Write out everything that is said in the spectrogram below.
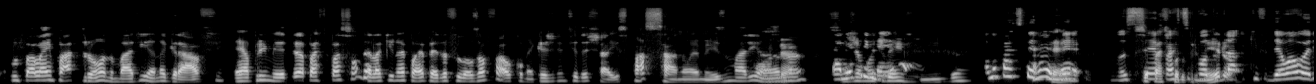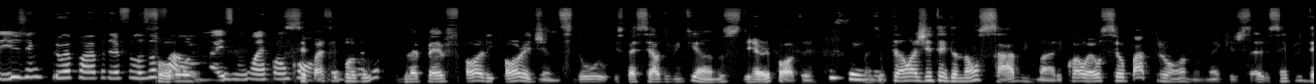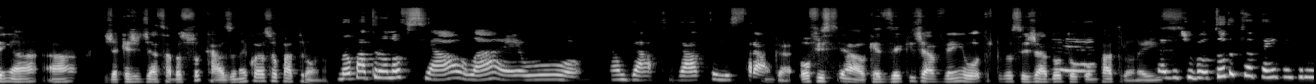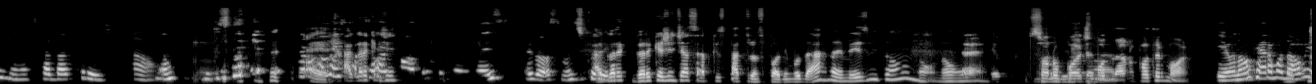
Por falar em patrono, Mariana Graff é a primeira participação dela aqui no É Pedra Filosofal. Como é que a gente ia deixar isso passar, não é mesmo, Mariana? É a minha Seja muito primeira. bem-vinda. Eu não participei É. primeiro. Você, Você participou do participou do, primeiro? da- que deu a origem pro Epau e a Pedra Filosofal, Foi. mas não é com Você participou do, do EPF Ori- Origins, do especial de 20 anos de Harry Potter. Sim. Mas, então a gente ainda não sabe, Mari, qual é o seu patrono, né? Que sempre tem a, a- Já que a gente já sabe a sua casa, né? Qual é o seu patrono? Meu patrono oficial lá é o. É um gato. Gato listrado. Um ga- Oficial, quer dizer que já vem outro que você já adotou como patrono, é Mas, isso? tipo, tudo que eu tenho tem corujinha. Eu adoro coruja. Não. Não, É, mas agora que a gente, mas eu gosto muito de coruja. agora, agora que a gente já sabe que os patrões podem mudar, não é mesmo? Então não. não É, Só não Não pode mudar no Pottermore. Eu não quero mudar o meu.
